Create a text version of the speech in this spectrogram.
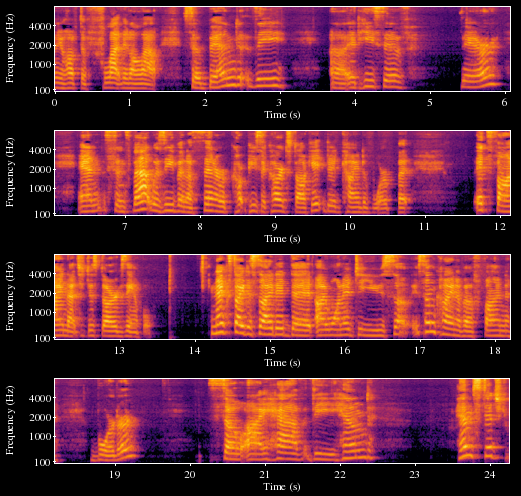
then you'll have to flatten it all out. So bend the uh, adhesive there. And since that was even a thinner piece of cardstock, it did kind of warp, but it's fine. That's just our example. Next, I decided that I wanted to use some, some kind of a fun border. So I have the hemmed, hem stitched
